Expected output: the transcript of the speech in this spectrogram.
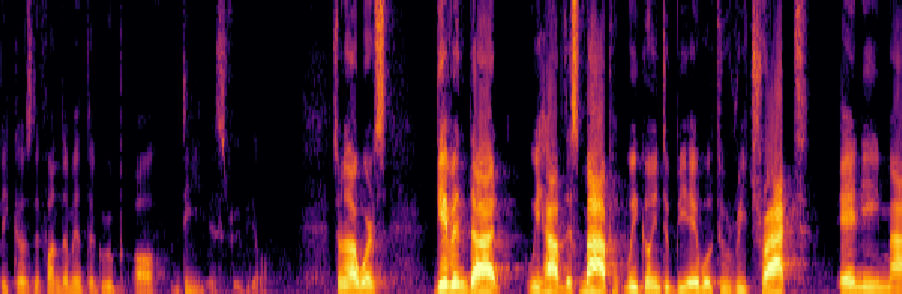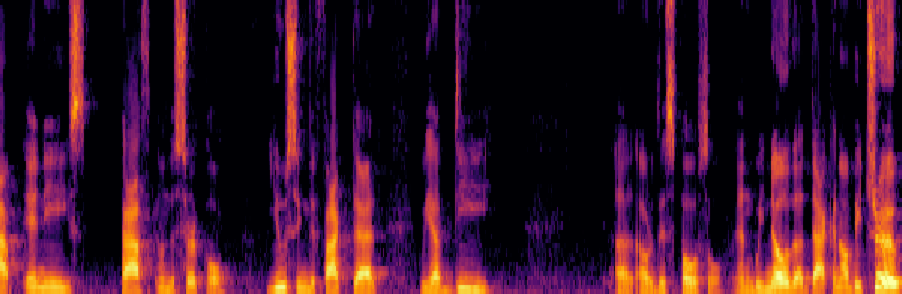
because the fundamental group of D is trivial. So in other words, given that we have this map, we're going to be able to retract any map, any path on the circle using the fact that we have D at our disposal. And we know that that cannot be true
